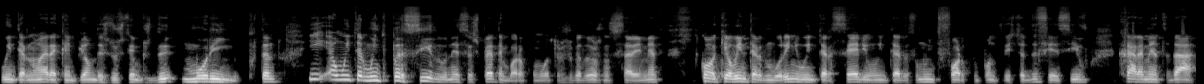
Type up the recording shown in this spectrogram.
o Inter não era campeão desde os tempos de Mourinho, portanto, e é um Inter muito parecido nesse aspecto, embora com outros jogadores necessariamente, com aquele Inter de Mourinho, um Inter sério, um Inter muito forte do ponto de vista defensivo, que raramente dá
